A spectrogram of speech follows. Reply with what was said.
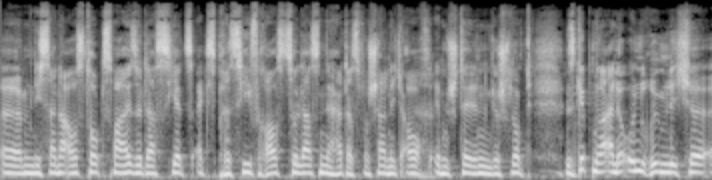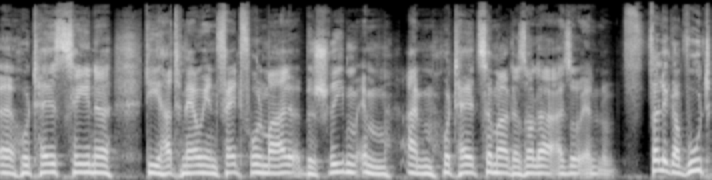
ähm, nicht seine Ausdrucksweise, das jetzt expressiv rauszulassen. Er hat das wahrscheinlich auch im Stillen geschluckt. Es gibt nur eine unrühmliche äh, Hotelszene, die hat Marion Faithful mal beschrieben in einem Hotelzimmer. Da soll er also in völliger Wut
